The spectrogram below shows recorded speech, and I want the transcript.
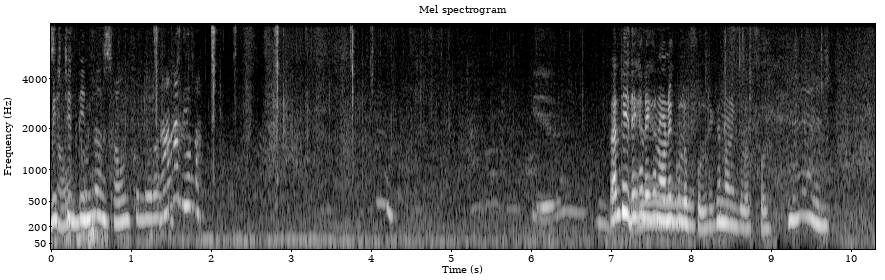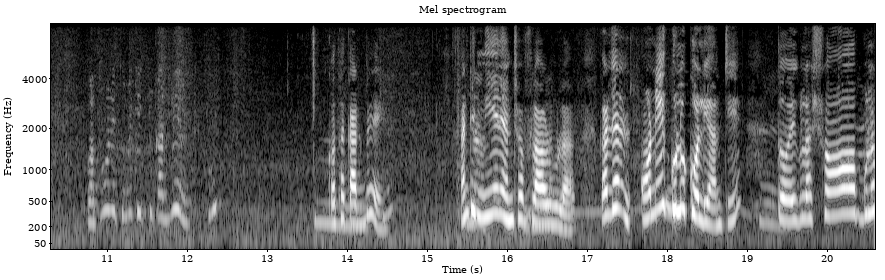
বৃষ্টির দিন না? সাউন্ড করল না না দিও না। আন্টি দেখেন এখানে অনেকগুলো ফুল এখানে অনেকগুলো ফুল। কথা তুমি কি একটু কাটবে? কথা কাটবে? আন্টি নিয়ে নেন সব ফ্লাওয়ারগুলা কারণ জানেন অনেকগুলো কলি আন্টি। তো এগুলো সবগুলো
